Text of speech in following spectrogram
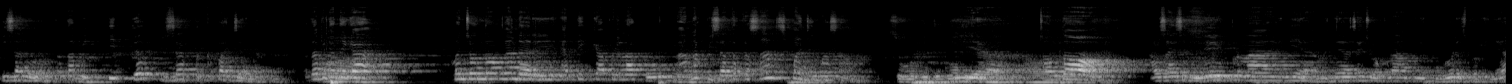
bisa nurut, tetapi tidak bisa berkepanjangan. Tetapi Oh. ketika mencontohkan dari etika perilaku, Hmm. anak bisa terkesan sepanjang masa. Sumber hidupnya Iya. tidak. Oh. Contoh, kalau saya sendiri pernah ini ya, maksudnya saya juga pernah punya guru dan sebagainya.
